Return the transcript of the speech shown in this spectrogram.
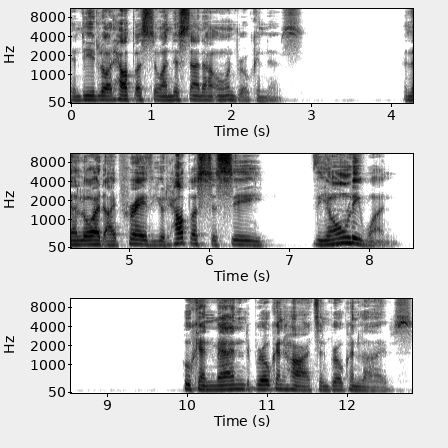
Indeed, Lord, help us to understand our own brokenness. And then, Lord, I pray that you'd help us to see the only one who can mend broken hearts and broken lives,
